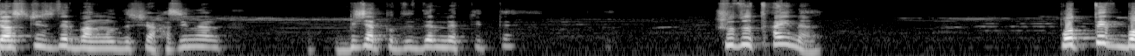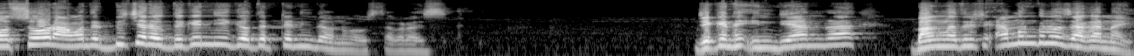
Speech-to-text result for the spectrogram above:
জাস্টিসদের বাংলাদেশে হাসিনার বিচারপতিদের নেতৃত্বে? শুধু তাই না? প্রত্যেক বছর আমাদের বিচারকদেরকে নিয়ে গিয়ে ওদের ট্রেনিং দেওয়ানোর ব্যবস্থা করা হয়েছে। যেখানে ইন্ডিয়ানরা, বাংলাদেশে এমন কোনো জায়গা নাই।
